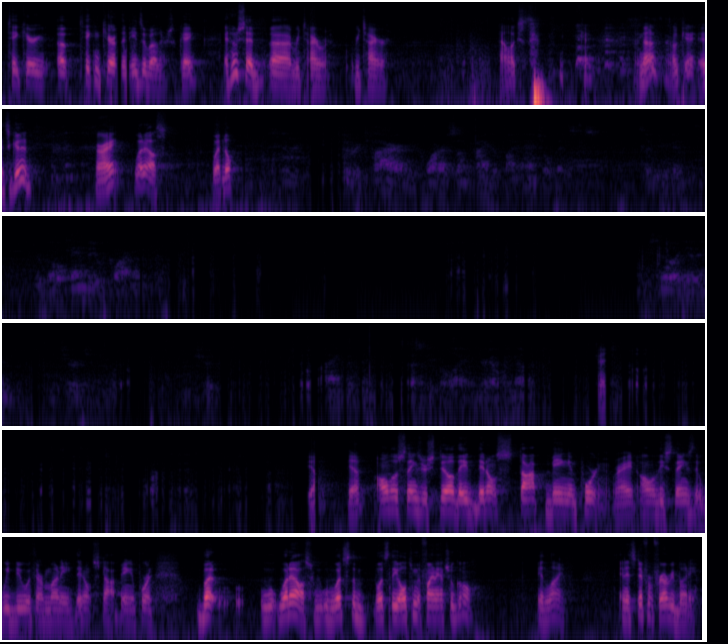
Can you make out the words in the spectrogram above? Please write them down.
Take care of taking care of the needs of others. Okay. And who said uh, retire? Retire. Alex. okay. No. Okay. It's good. All right. What else? Wendell. Yep. All those things are still, they, they don't stop being important, right? All of these things that we do with our money, they don't stop being important. But what else? What's the, what's the ultimate financial goal in life? And it's different for everybody.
